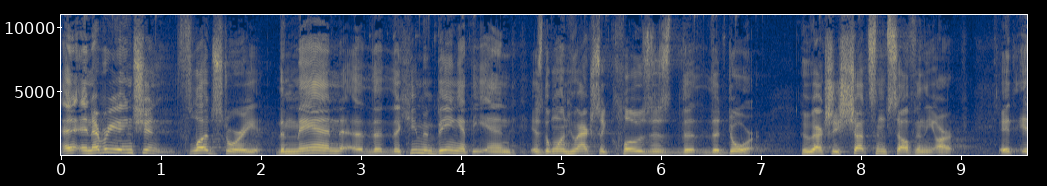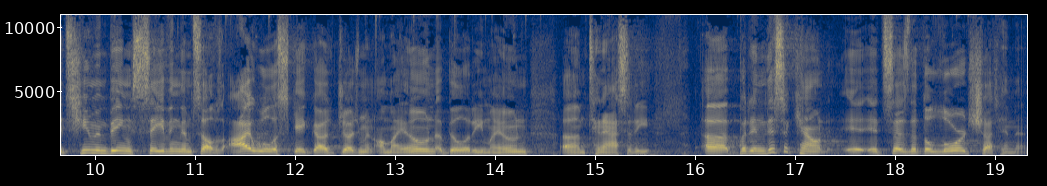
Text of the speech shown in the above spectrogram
In every ancient flood story, the man, uh, the, the human being at the end, is the one who actually closes the, the door, who actually shuts himself in the ark. It, it's human beings saving themselves. I will escape God's judgment on my own ability, my own um, tenacity. Uh, but in this account, it, it, says that the Lord shut him in.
